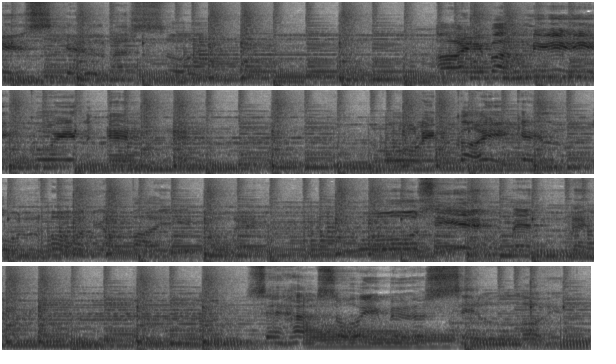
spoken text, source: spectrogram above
Vanha iskelmä soi, aivan niin kuin ennen. Kuulin kaiken unhoon jo painoneen vuosien menneen. Sehän soi myös silloin,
